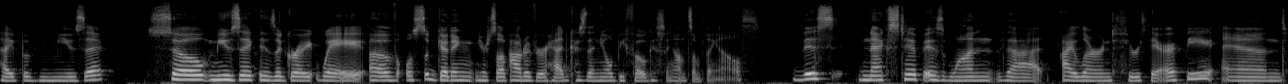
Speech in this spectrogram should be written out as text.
type of music. So, music is a great way of also getting yourself out of your head because then you'll be focusing on something else. This next tip is one that I learned through therapy, and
